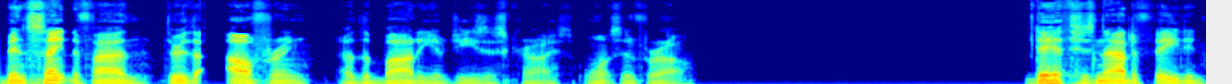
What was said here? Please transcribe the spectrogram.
been sanctified through the offering of the body of Jesus Christ once and for all. Death is now defeated.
